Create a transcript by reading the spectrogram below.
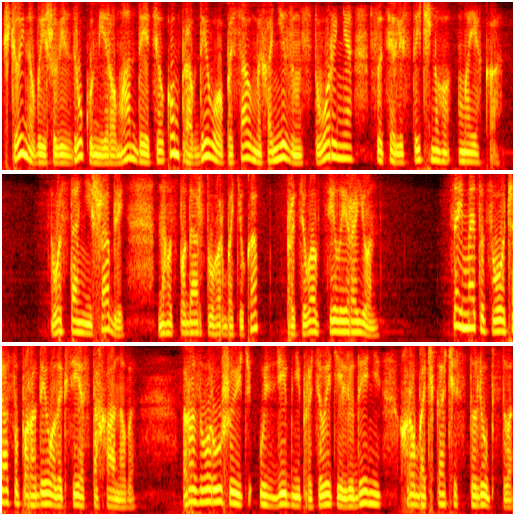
Щойно вийшов із друку мій роман, де я цілком правдиво описав механізм створення соціалістичного маяка. В останній шаблі на господарство Горбатюка працював цілий район. Цей метод свого часу породив Олексія Стаханова. Розворушують у здібній працьовитій людині хробачка чистолюбства,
